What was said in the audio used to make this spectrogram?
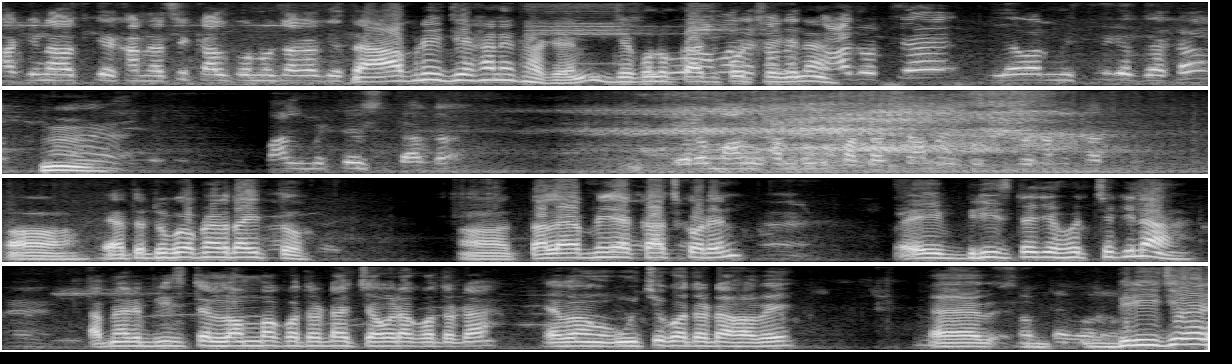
থাকি না আজকে এখানে আছি কাল কোনো জায়গায় যেতে আপনি যেখানে থাকেন যে কোনো কাজ আমার করছে কিনা? কাজ হচ্ছে লেবার মিস্ত্রিকে দেখা হুম। হ্যাঁ, মাল মেটেরিয়ালস দেখা। ওরা মাল ওখান থেকে পাঠাচ্ছে আমরা একটু ওখানে কাজ। ও এতটুকু আপনার দায়িত্ব? তাহলে আপনি এক কাজ করেন। এই ব্রিজটা যে হচ্ছে কি না আপনার ব্রিজটা লম্বা কতটা চওড়া কতটা এবং উঁচু কতটা হবে? ব্রিজের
